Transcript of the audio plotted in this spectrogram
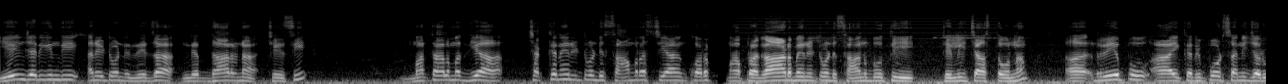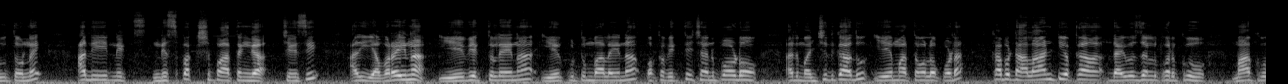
ఏం జరిగింది అనేటువంటి నిజ నిర్ధారణ చేసి మతాల మధ్య చక్కనైనటువంటి సామరస్యం కొరకు మా ప్రగాఢమైనటువంటి సానుభూతి తెలియచేస్తూ ఉన్నాం. రేపు ఆ యొక్క రిపోర్ట్స్ అన్నీ జరుగుతున్నాయి అది నిష్పక్షపాతంగా చేసి అది ఎవరైనా ఏ వ్యక్తులైనా ఏ కుటుంబాలైనా ఒక వ్యక్తి చనిపోవడం అది మంచిది కాదు ఏ మతంలో కూడా. కాబట్టి అలాంటి యొక్క దైవజనుల కొరకు మాకు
